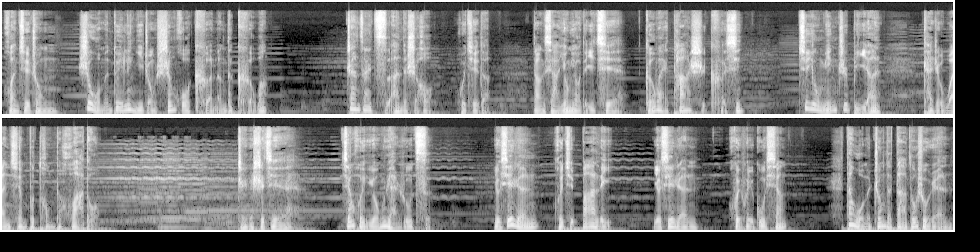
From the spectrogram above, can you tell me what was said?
幻觉中，是我们对另一种生活可能的渴望。站在此岸的时候，会觉得当下拥有的一切格外踏实可信，却又明知彼岸。开着完全不同的花朵。这个世界将会永远如此。有些人会去巴黎，有些人会回故乡，但我们中的大多数人，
